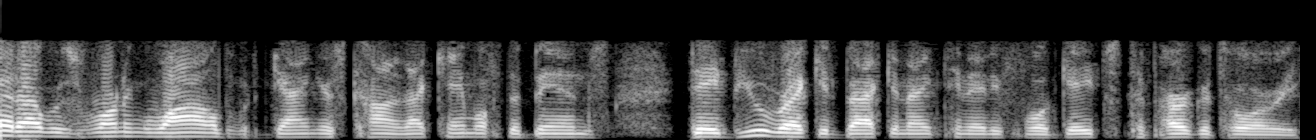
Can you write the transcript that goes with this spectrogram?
Okay, that was Running Wild with Genghis Khan. That came off the band's debut record back in 1984, Gates to Purgatory.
